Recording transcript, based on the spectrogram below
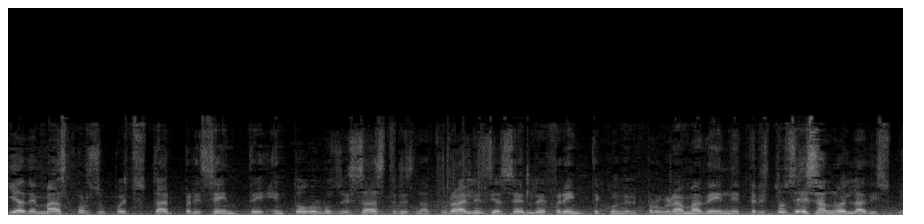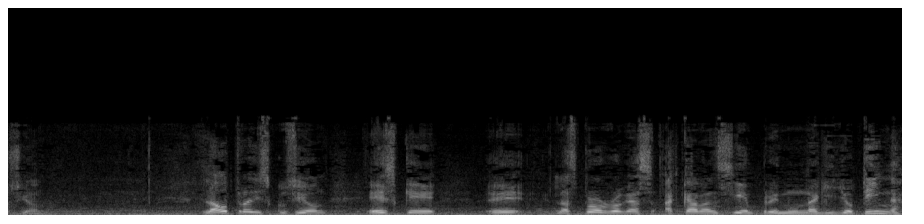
y además, por supuesto, estar presente en todos los desastres naturales y hacerle frente con el programa de N3. Entonces, esa no es la discusión. La otra discusión es que eh, las prórrogas acaban siempre en una guillotina,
